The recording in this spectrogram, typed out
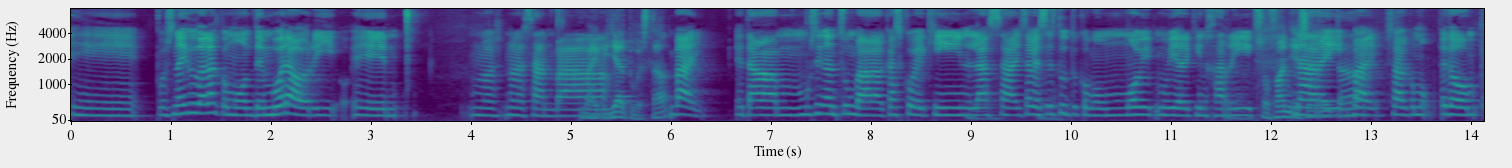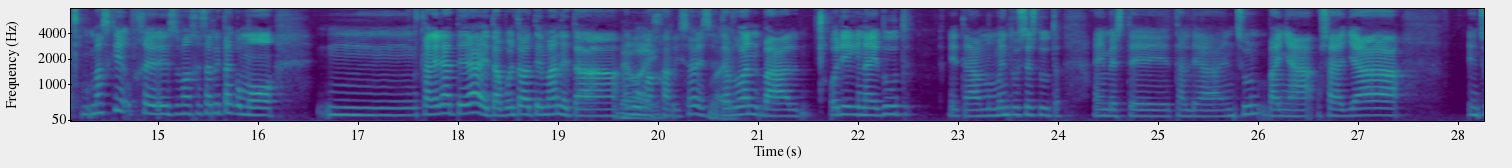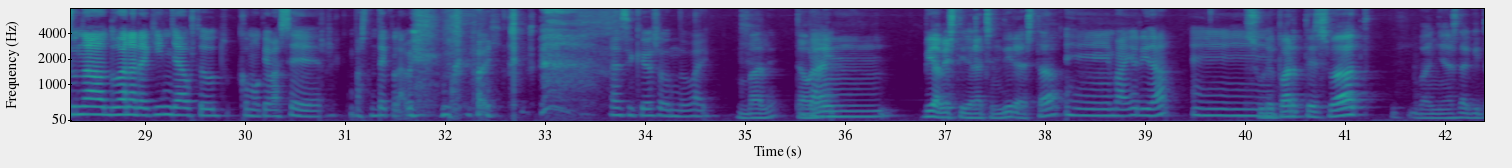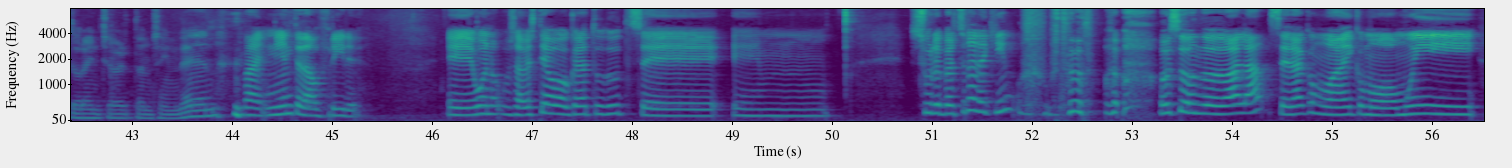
e, pues nahi dudala como denbora hori e, nola esan, ba... Bai, bilatu, ez da? Bai, eta musika entzun ba, kaskoekin, lasai, sabes, ez dut como mobi, mobiarekin jarri Sofan nahi, bai, osea, como, edo, más que je- sofan jesarrita, como mm, kalera atera eta buelta bat eman eta Be, albuma bai. jarri, sabes? Bai. Eta orduan, ba, hori egin nahi dut, eta momentuz ez dut hainbeste taldea entzun, baina, osea, ja entzun da dudanarekin, ja uste dut, como que va a ser bastante clave, bai. Así que oso ondo, bai. Vale. Eta Bai. orain bi abesti geratzen dira, ez da? E, bai, hori da. E, Zure partez bat, baina ez dakit orain bertan zein den. Bai, niente da ofrire. E, bueno, pues abesti hau aukeratu dut, ze... Em, zure pertsonarekin, uste dut oso ondo doala, ze da como, hai como muy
